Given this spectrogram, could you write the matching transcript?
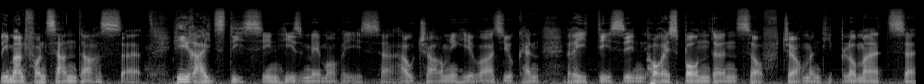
Liman von Sanders. Uh, he writes this in his memories, uh, how charming he was. You can read this in correspondence of German diplomats. Uh,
